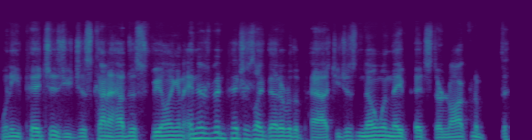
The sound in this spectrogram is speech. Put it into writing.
when he pitches. You just kind of have this feeling, and, and there's been pitchers like that over the past. You just know when they pitch, they're not going to.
